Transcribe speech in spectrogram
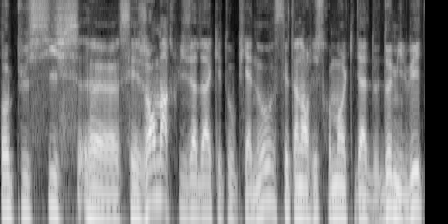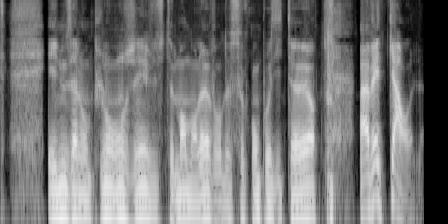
Opus 6, euh, c'est Jean-Marc Luisada qui est au piano. C'est un enregistrement qui date de 2008 et nous allons plonger justement dans l'œuvre de ce compositeur avec Carole.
